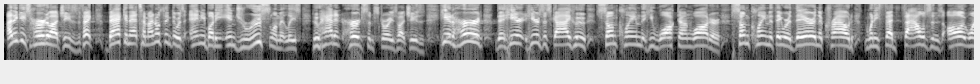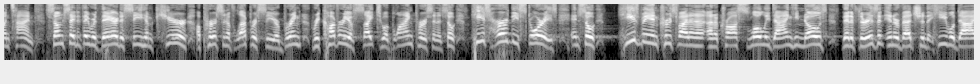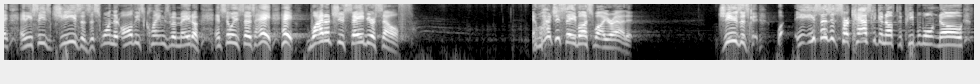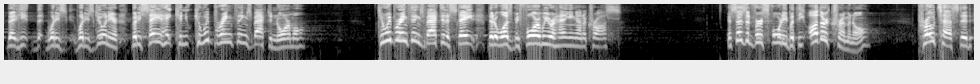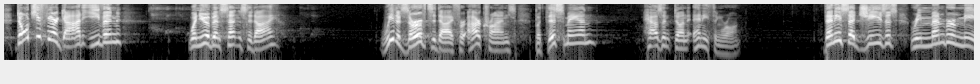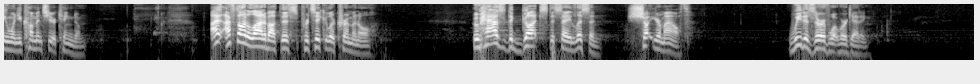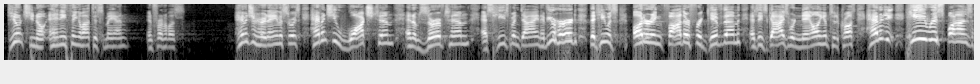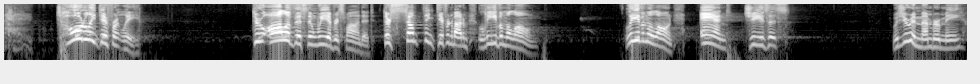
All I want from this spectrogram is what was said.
I think he's heard about Jesus. In fact, back in that time, I don't think there was anybody in Jerusalem, at least, who hadn't heard some stories about Jesus. He had heard that here, here's this guy who some claim that he walked on water. Some claim that they were there in the crowd when he fed thousands all at one time. Some say that they were there to see him cure a person of leprosy or bring recovery of sight to a blind person. And so he's heard these stories. And so he's being crucified on a, on a, cross, slowly dying. He knows that if there is an intervention, that he will die. And he sees Jesus, this one that all these claims have been made of. And so he says, Hey, hey, why don't you save yourself? And why don't you save us while you're at it? Jesus, he says it's sarcastic enough that people won't know that he, that what, he's, what he's doing here. But he's saying, Hey, can, you, can we bring things back to normal? Can we bring things back to the state that it was before we were hanging on a cross? It says in verse 40, but the other criminal protested, Don't you fear God even when you have been sentenced to die? We deserve to die for our crimes, but this man hasn't done anything wrong. Then he said, Jesus, remember me when you come into your kingdom. I, have thought a lot about this particular criminal who has the guts to say, Listen, shut your mouth we deserve what we're getting. Don't you know anything about this man in front of us? Haven't you heard any of the stories? Haven't you watched him and observed him as he's been dying? Have you heard that he was uttering, Father, forgive them, as these guys were nailing him to the cross? Haven't you? He responds totally differently through all of this than we have responded. There's something different about him. Leave him alone. Leave him alone. And Jesus, would you remember me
